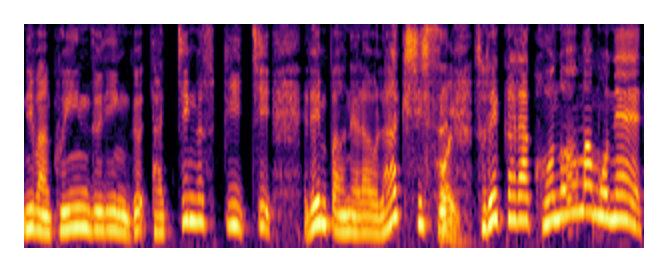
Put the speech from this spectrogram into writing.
2番クイーンズリングタッチングスピーチ連覇を狙うラキシス、はい。それからこの馬もね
